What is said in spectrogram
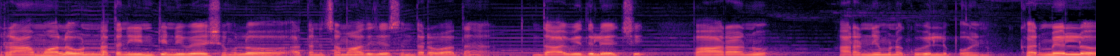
రామాలో ఉన్న అతని ఇంటి నివేశంలో అతని సమాధి చేసిన తర్వాత దావీదు లేచి పారాను అరణ్యమునకు వెళ్ళిపోయాను. కర్మేల్లో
